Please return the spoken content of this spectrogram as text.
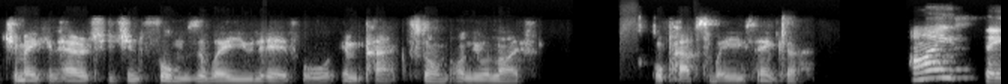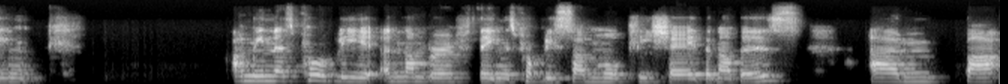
Jamaican heritage informs the way you live or impacts on, on your life, or perhaps the way you think? I think, I mean, there's probably a number of things, probably some more cliche than others, um, but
